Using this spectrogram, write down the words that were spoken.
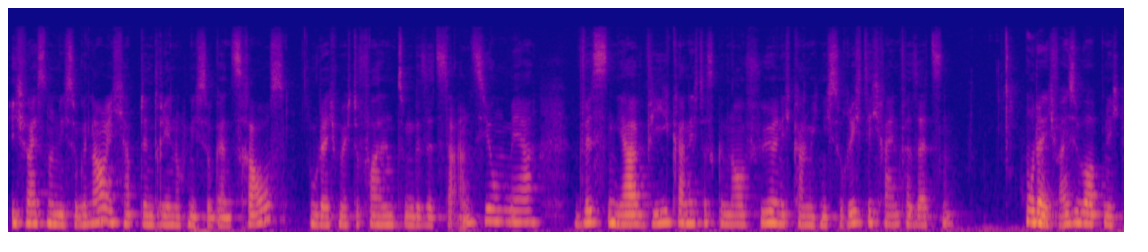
ich weiß noch nicht so genau, ich habe den Dreh noch nicht so ganz raus oder ich möchte vor allem zum Gesetz der Anziehung mehr wissen, ja, wie kann ich das genau fühlen? Ich kann mich nicht so richtig reinversetzen. Oder ich weiß überhaupt nicht,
